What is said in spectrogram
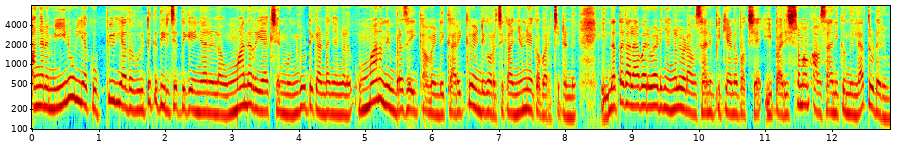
അങ്ങനെ മീനും ഇല്ല കുപ്പിയും ഇല്ലാതെ വീട്ടിലേക്ക് തിരിച്ചെത്തി കഴിഞ്ഞാലുള്ള ഉമ്മാന്റെ റിയാക്ഷൻ മുൻകൂട്ടി കണ്ട ഞങ്ങൾ ഉമ്മാനൊന്ന് ഇമ്പ്രസ് ചെയ്യിക്കാൻ വേണ്ടി കറിക്ക് വേണ്ടി കുറച്ച് കഞ്ഞുണ്ണിയൊക്കെ പറിച്ചിട്ടുണ്ട്. ഇന്നത്തെ കലാപരിപാടി ഞങ്ങളിവിടെ അവസാനിപ്പിക്കുകയാണ്. പക്ഷേ ഈ പരിശ്രമം അവസാനിക്കുന്നില്ല തുടരും.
